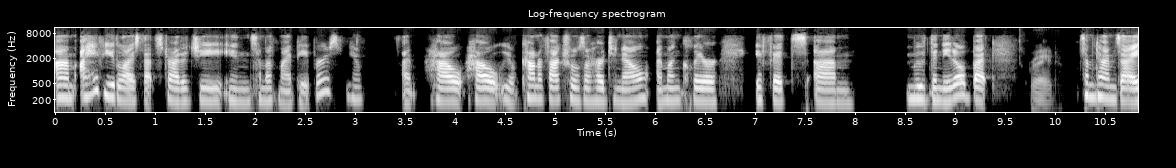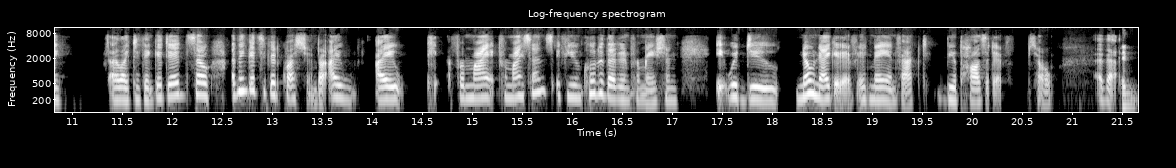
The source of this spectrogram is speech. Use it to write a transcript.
Um, I have utilized that strategy in some of my papers. You know, I'm, how how you know counterfactuals are hard to know. I'm unclear if it's um, move the needle, but right. sometimes I I like to think it did. So I think it's a good question, but I I from my from my sense, if you included that information, it would do no negative. It may in fact be a positive. So uh, that. And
